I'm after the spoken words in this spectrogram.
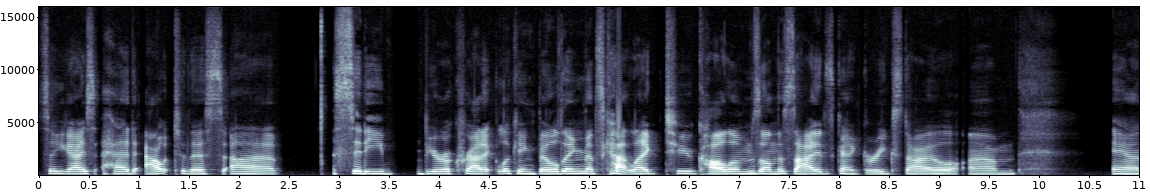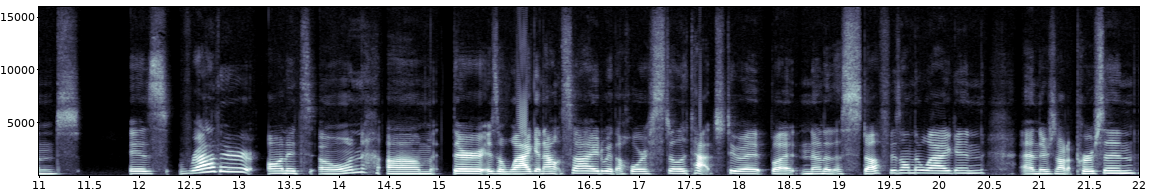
So you guys head out to this uh, city bureaucratic looking building that's got like two columns on the sides, kind of Greek style, um, and is rather on its own. Um, there is a wagon outside with a horse still attached to it, but none of the stuff is on the wagon, and there's not a person.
